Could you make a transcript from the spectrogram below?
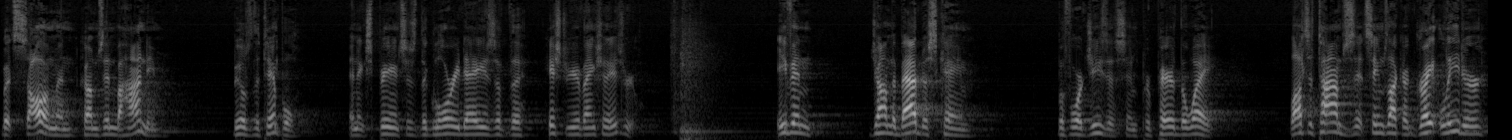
But Solomon comes in behind him, builds the temple, and experiences the glory days of the history of ancient Israel. Even John the Baptist came before Jesus and prepared the way. Lots of times it seems like a great leader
